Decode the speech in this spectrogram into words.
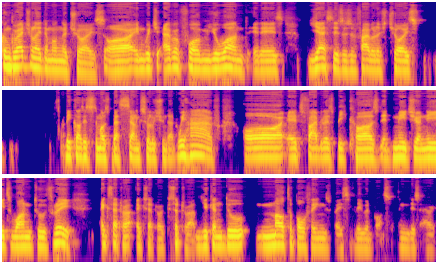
congratulate them on the choice or in whichever form you want. It is, yes, this is a fabulous choice because it's the most best-selling solution that we have or it's fabulous because it meets your needs one, two, three. Etc., etc., etc. You can do multiple things basically with bots in this area.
